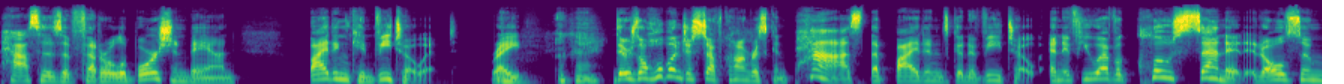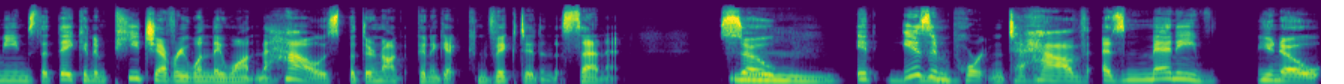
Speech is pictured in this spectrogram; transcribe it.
passes a federal abortion ban, Biden can veto it, right? Okay. There's a whole bunch of stuff Congress can pass that Biden's going to veto. And if you have a close Senate, it also means that they can impeach everyone they want in the House, but they're not going to get convicted in the Senate. So Mm. it is Mhm. important to have as many, you know,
